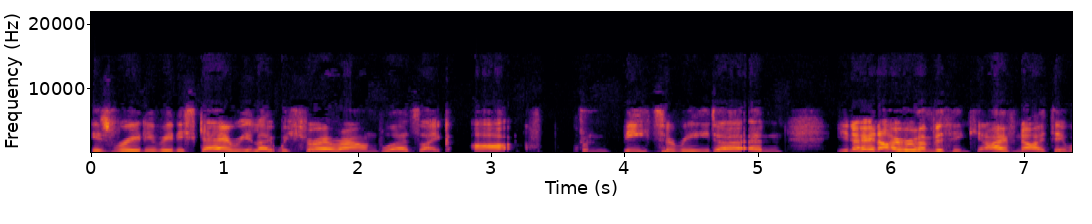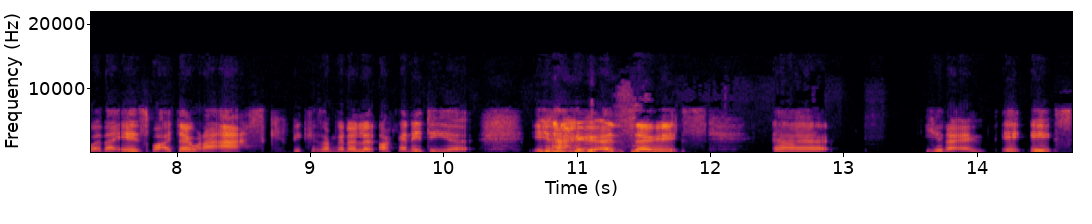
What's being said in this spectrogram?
is really really scary like we throw around words like arc and beta reader and you know and i remember thinking i have no idea what that is but i don't want to ask because i'm going to look like an idiot you know and so it's uh you know it, it's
